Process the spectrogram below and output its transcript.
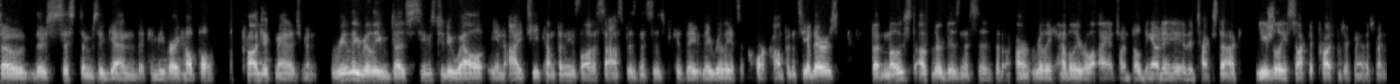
So there's systems again that can be very helpful. Project management really, really does seems to do well in IT companies, a lot of SaaS businesses, because they they really it's a core competency of theirs. But most other businesses that aren't really heavily reliant on building out any of the tech stack usually suck at project management.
